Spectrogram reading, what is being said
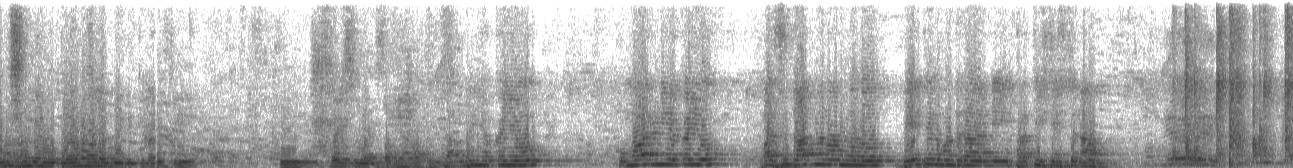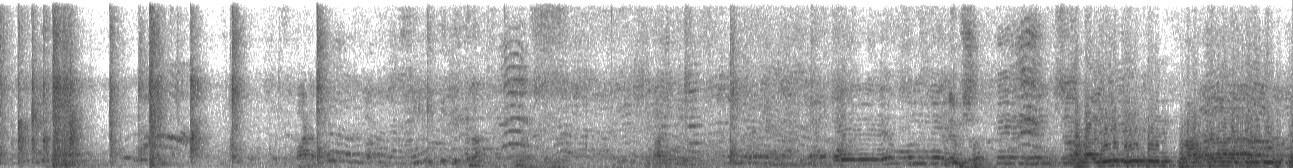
ఎరుషులేరు దేవాలయం మీదకి నాకు ఈ శ్రేష్టమైన సమయాన్ని. తండ్రి యొక్కయో కుమారుని యొక్కయో పరిశుద్ధాత్మ నామంలో బేతేలు మందిరాన్ని ప్రతిష్ఠిస్తున్నాం నిమిషం. అలాగే దేవుడి ప్రార్థన మందిరం యొక్క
